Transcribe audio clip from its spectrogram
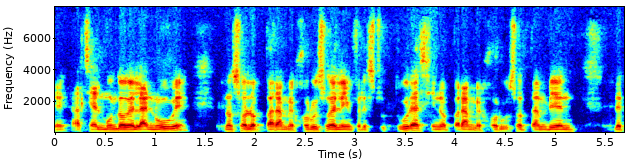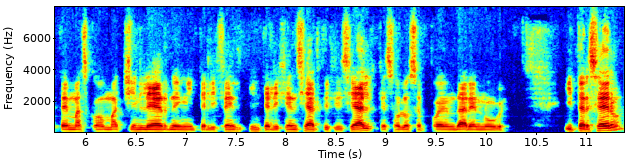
eh, hacia el mundo de la nube, no solo para mejor uso de la infraestructura, sino para mejor uso también de temas como Machine Learning, inteligencia artificial, que solo se pueden dar en nube. Y tercero,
